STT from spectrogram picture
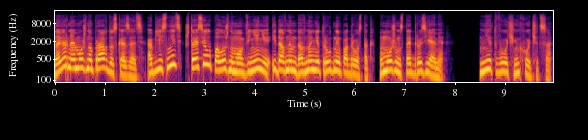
Наверное, можно правду сказать, объяснить, что я сел по ложному обвинению и давным-давно нетрудный подросток. Мы можем стать друзьями. Мне этого очень хочется.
